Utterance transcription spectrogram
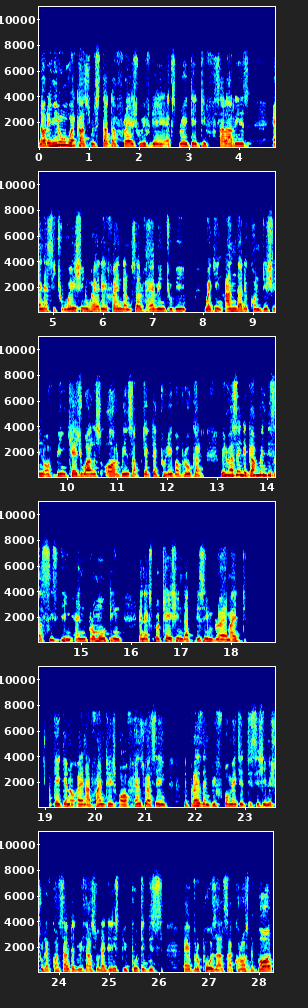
Now the new workers will start afresh with the exploitative salaries and a situation where they find themselves having to be working under the condition of being casuals or being subjected to labor brokers. I mean, we are saying the government is assisting and promoting an exploitation that this employer might taken an advantage of. Hence, we are saying the president, before making a decision, he should have consulted with us so that at least we put these uh, proposals across the board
